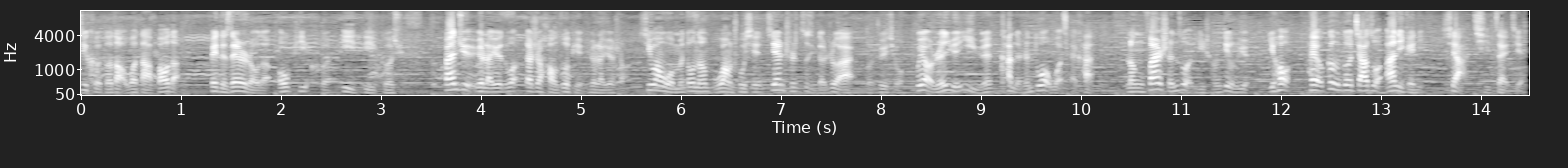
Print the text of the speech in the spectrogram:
即可得到我打包的 Fate Zero 的 OP 和 ED 歌曲。番剧越来越多，但是好作品越来越少。希望我们都能不忘初心，坚持自己的热爱和追求，不要人云亦云，看的人多我才看。冷番神作已成定律，以后还有更多佳作安利给你，下期再见。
